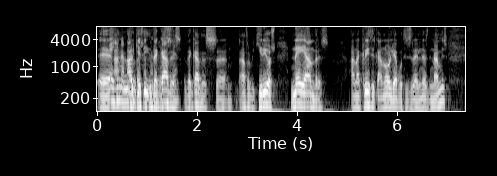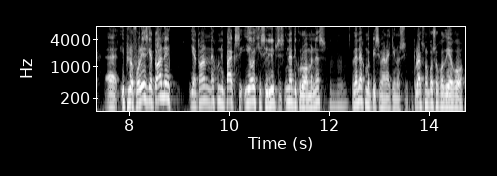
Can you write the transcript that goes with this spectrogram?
ε, αρκετοί, δεκάδες, δεκάδες ε, άνθρωποι, κυρίως νέοι άνδρες, ανακρίθηκαν όλοι από τις Ισραηλινές δυνάμεις. Ε, οι πληροφορίες για το αν ε, για το αν έχουν υπάρξει ή όχι συλλήψεις είναι Δεν έχουμε επίσημη ανακοίνωση, τουλάχιστον όπως έχω δει εγώ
